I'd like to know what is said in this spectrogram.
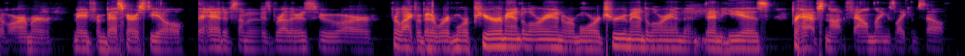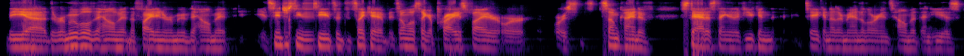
of armor made from Beskar steel, the head of some of his brothers who are, for lack of a better word, more pure Mandalorian or more true Mandalorian than, than he is, perhaps not foundlings like himself. The uh, the removal of the helmet and the fighting to remove the helmet. It's interesting to see. It's, it's like a it's almost like a prize fight or, or or some kind of status thing that if you can take another Mandalorian's helmet, then he is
